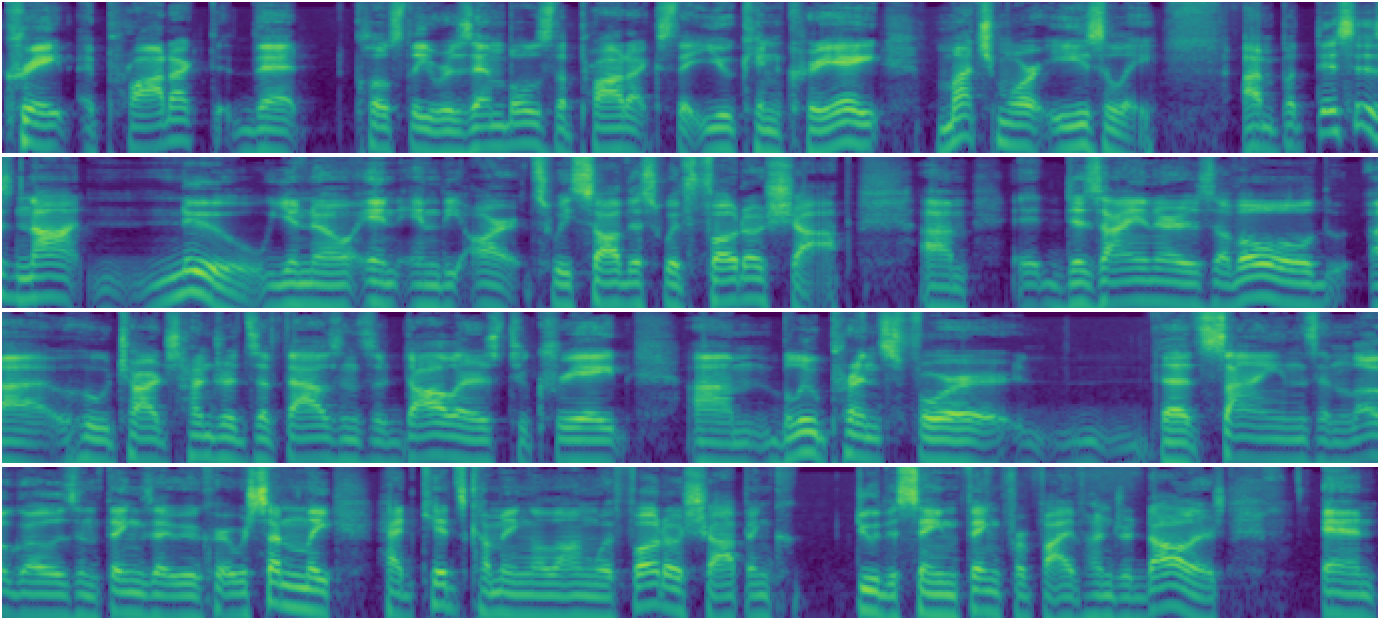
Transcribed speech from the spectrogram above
create a product that closely resembles the products that you can create much more easily um, but this is not new, you know, in, in the arts. We saw this with Photoshop. Um, designers of old uh, who charged hundreds of thousands of dollars to create um, blueprints for the signs and logos and things that we create, we suddenly had kids coming along with Photoshop and do the same thing for $500. And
